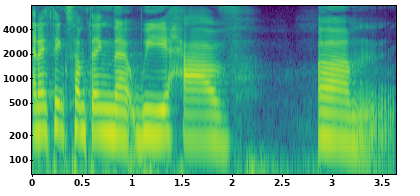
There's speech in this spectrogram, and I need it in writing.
And I think something that we have um,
